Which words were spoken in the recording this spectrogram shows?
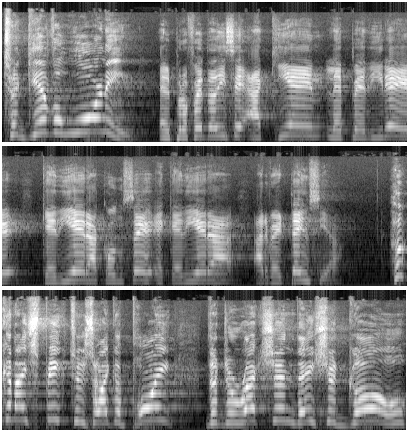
to give a warning? El profeta dice, ¿a quién le pediré que diera conse- eh, que diera advertencia? Who can I speak to so I could point the direction they should go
